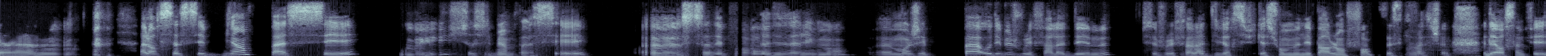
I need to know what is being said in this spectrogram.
Euh, alors, ça s'est bien passé. Oui, ça s'est bien passé. Euh, ça dépendait des aliments. Euh, moi, j'ai pas. Au début, je voulais faire la DME. Je voulais faire la diversification menée par l'enfant. C'est ce qui ouais. fâche. D'ailleurs, ça me fait.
